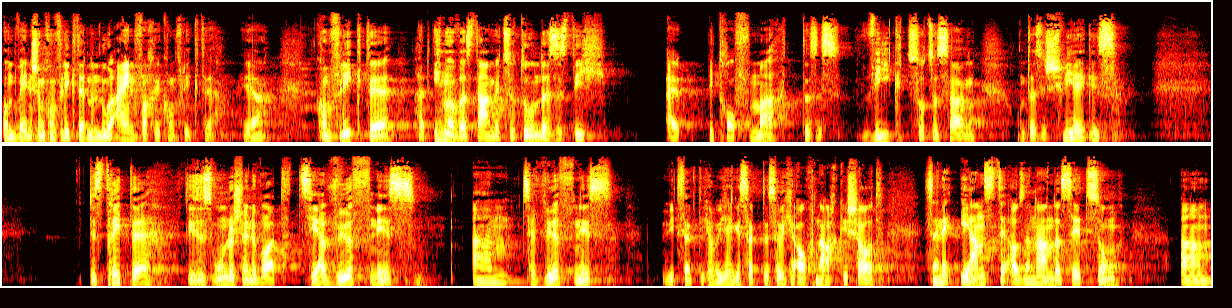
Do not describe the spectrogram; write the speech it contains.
und wenn schon Konflikte, dann nur einfache Konflikte. Ja? Konflikte hat immer was damit zu tun, dass es dich äh, betroffen macht, dass es wiegt sozusagen und dass es schwierig ist. Das dritte, dieses wunderschöne Wort Zerwürfnis. Ähm, Zerwürfnis wie gesagt, ich habe ja gesagt, das habe ich auch nachgeschaut, ist eine ernste Auseinandersetzung ähm,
